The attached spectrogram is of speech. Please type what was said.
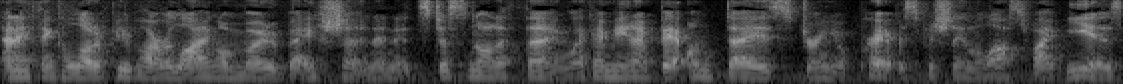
And I think a lot of people are relying on motivation and it's just not a thing. Like, I mean, I bet on days during your prep, especially in the last five years,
